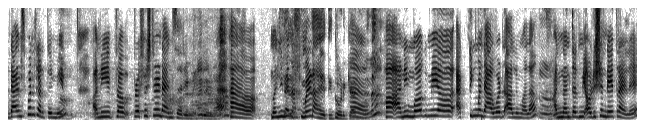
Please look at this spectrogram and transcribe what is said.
डान्स पण करते मी. आणि प्र प्रोफेशनल डान्सर आहे मी. हां. म्हणजे मी मेड आहे ती थोडक्यात. हां. है? हां आणि मग मी ॲक्टिंगमध्ये आवड आलं मला. आणि नंतर मी ऑडिशन देत राहिले.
